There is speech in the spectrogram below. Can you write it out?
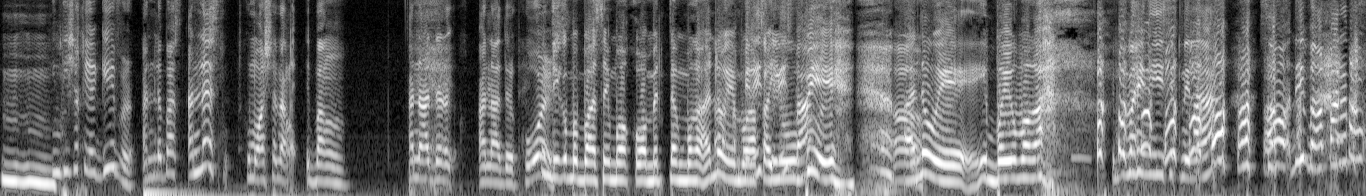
Mm-mm. Hindi siya caregiver. Unless, unless kumuha siya ng ibang another another course. Hindi ko mabasa yung mga comment ng mga ano Ah, eh, ang mga kayubi eh. Oo. Ano eh, iba yung mga Iba ba hiniisip nila? So, di ba? Para bang,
